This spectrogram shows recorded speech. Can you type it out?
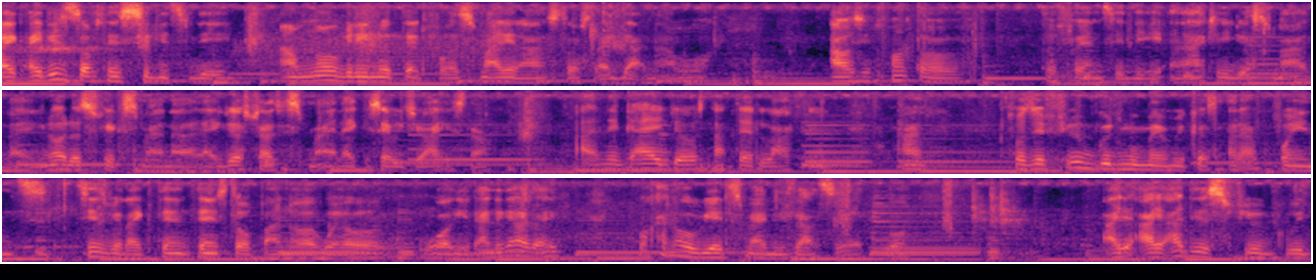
like I did something silly today. I'm not really noted for smiling and stuff like that now. I was in front of a friend today and actually just smiled, like you know those fake smile now, like just try to smile like you said with your eyes now. And the guy just started laughing. And it was a few good moments because at that point things were like ten ten stop and all we're all worried. And the guy was like, What kind of weird smile is that, sir? But I, I had this feel good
